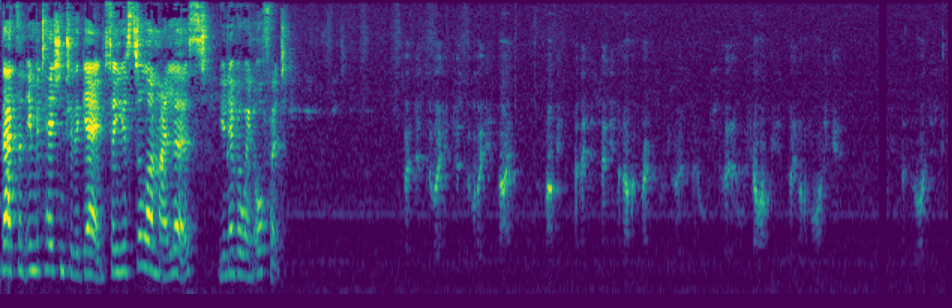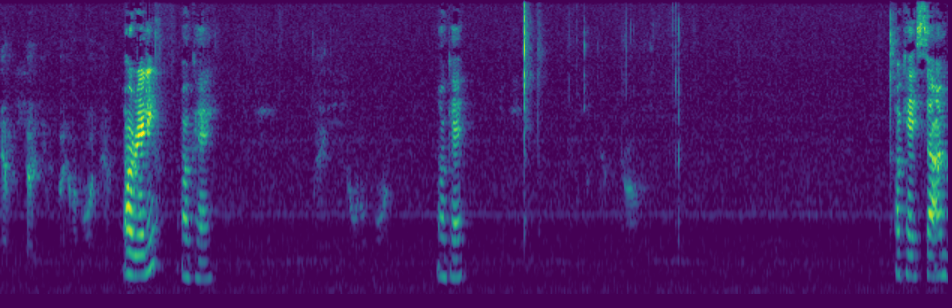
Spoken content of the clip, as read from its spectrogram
That's an invitation to the game. So you're still on my list. You never went off it. Oh, really? Okay. Okay. Okay, so I'm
